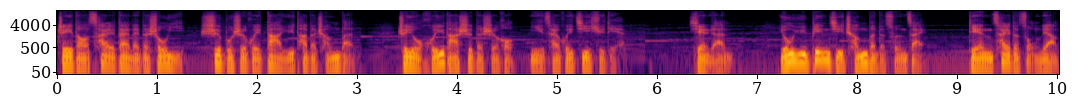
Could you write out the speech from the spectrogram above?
这道菜带来的收益是不是会大于它的成本？只有回答是的时候，你才会继续点。显然，由于边际成本的存在，点菜的总量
